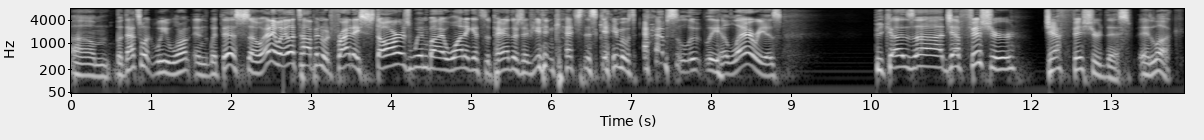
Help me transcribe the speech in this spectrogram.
Um, but that's what we want. And with this, so anyway, let's hop into it. Friday Stars win by one against the Panthers. And if you didn't catch this game, it was absolutely hilarious because uh, Jeff Fisher, Jeff Fishered this. And look,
